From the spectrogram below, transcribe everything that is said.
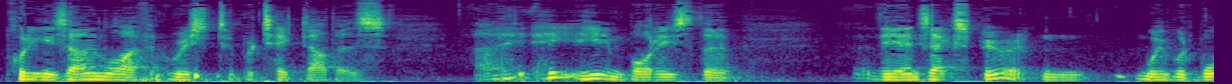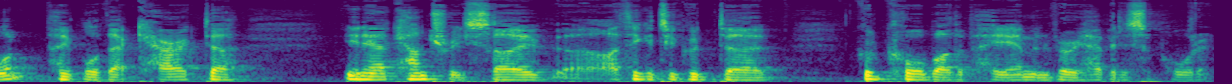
putting his own life at risk to protect others, uh, he, he embodies the the Anzac spirit, and we would want people of that character in our country. So uh, I think it's a good good call by the PM, and very happy to support it.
